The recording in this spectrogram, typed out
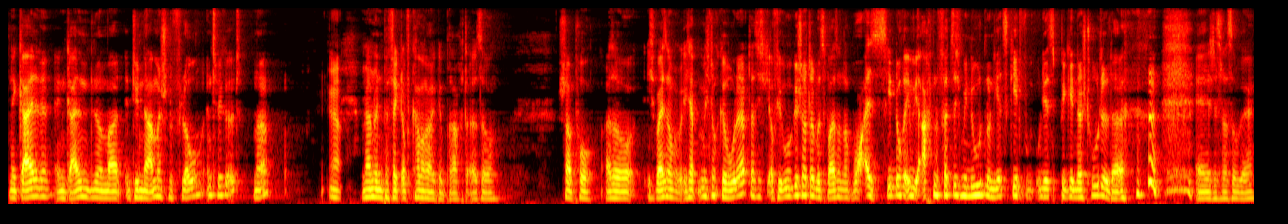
eine geile, einen geilen dynamischen Flow entwickelt. Ne? Ja. Und haben den perfekt auf Kamera gebracht. Also Chapeau. Also ich weiß noch, ich habe mich noch gewundert, dass ich auf die Uhr geschaut habe und es war so noch, boah, es geht noch irgendwie 48 Minuten und jetzt geht und jetzt beginnt der Strudel da. Ey, das war so geil.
